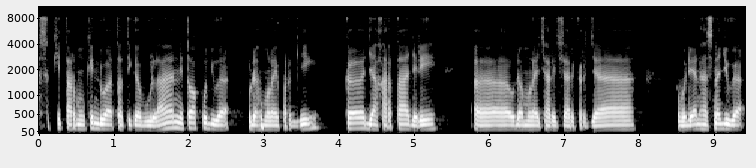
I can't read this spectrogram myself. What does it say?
sekitar mungkin dua atau tiga bulan itu aku juga udah mulai pergi ke Jakarta. Jadi eh, udah mulai cari-cari kerja. Kemudian Hasna juga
